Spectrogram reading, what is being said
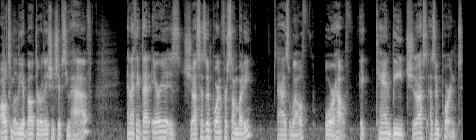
ultimately about the relationships you have, and I think that area is just as important for somebody as wealth or health. It can be just as important.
